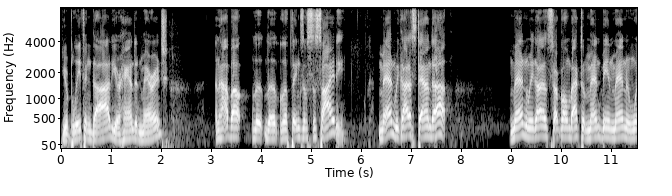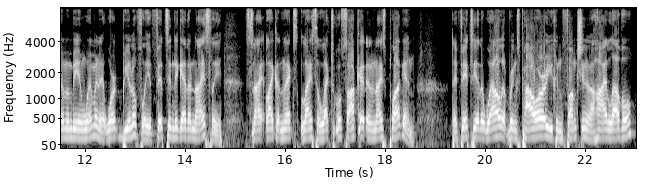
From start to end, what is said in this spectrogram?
your belief in God, your hand in marriage. And how about the, the, the things of society? Men, we got to stand up men, we got to start going back to men being men and women being women. It worked beautifully. It fits in together nicely. It's not like a next, nice electrical socket and a nice plug-in. They fit together well. It brings power. You can function at a high level.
